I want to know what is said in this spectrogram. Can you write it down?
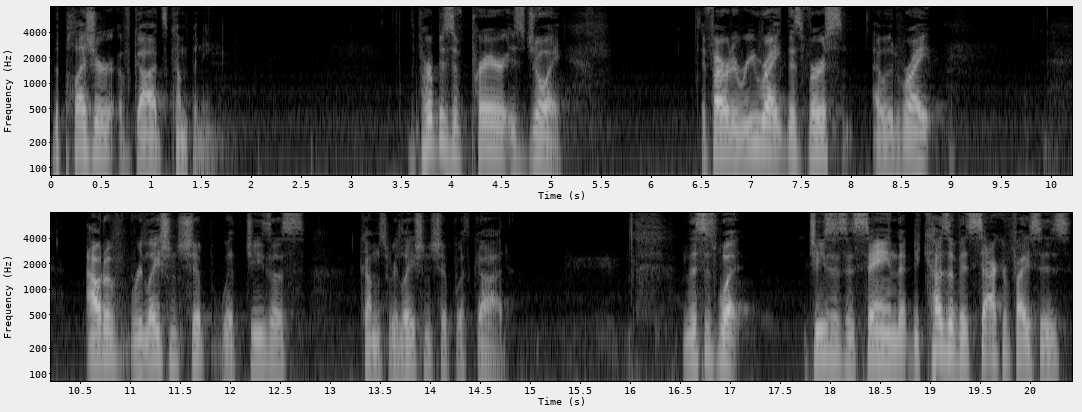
the pleasure of God's company. The purpose of prayer is joy. If I were to rewrite this verse, I would write out of relationship with Jesus comes relationship with God. And this is what Jesus is saying that because of his sacrifices,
